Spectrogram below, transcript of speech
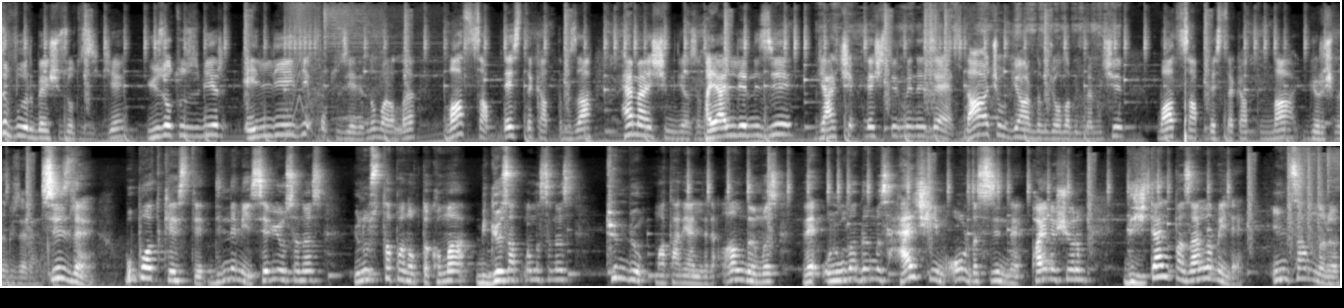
0532 131 57 37 numaralı WhatsApp destek hattımıza hemen şimdi yazın. Hayallerinizi gerçekleştirmenize daha çok yardımcı olabilmem için WhatsApp destek hattında görüşmek üzere. Siz de bu podcast'i dinlemeyi seviyorsanız yunustapa.com'a bir göz atmalısınız tüm bu materyalleri aldığımız ve uyguladığımız her şeyimi orada sizinle paylaşıyorum. Dijital pazarlama ile insanları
